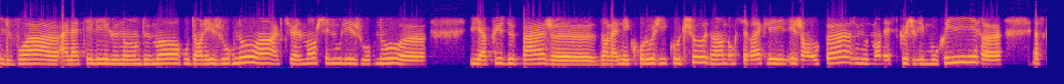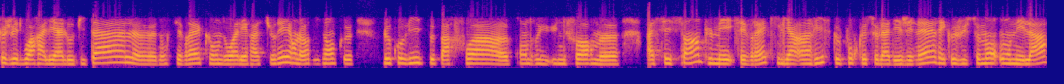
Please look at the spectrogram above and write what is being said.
ils voient euh, à la télé le nombre de morts ou dans les journaux, hein, actuellement chez nous les journaux, euh, il y a plus de pages euh, dans la nécrologie qu'autre chose. Hein. Donc c'est vrai que les, gens ont peur, ils nous demandent est-ce que je vais mourir, euh, est-ce que je vais devoir aller à l'hôpital? Euh, donc c'est vrai qu'on doit les rassurer en leur disant que le Covid peut parfois prendre une forme assez simple, mais c'est vrai qu'il y a un risque pour que cela dégénère et que justement on est là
